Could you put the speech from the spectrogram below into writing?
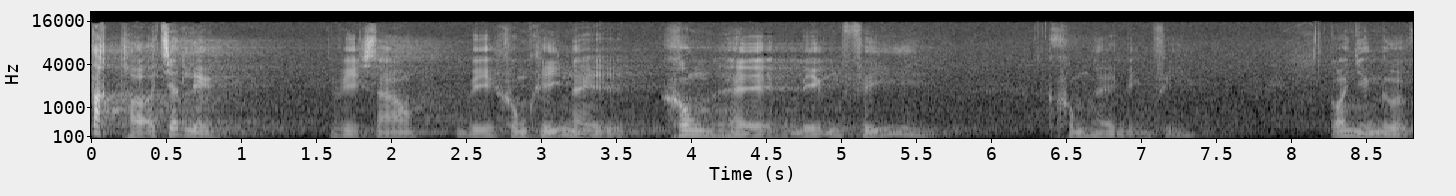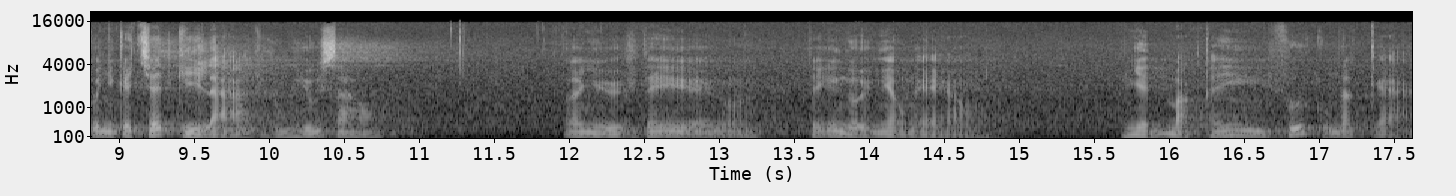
tắt thở chết liền. Vì sao? Vì không khí này không hề miễn phí. Không hề miễn phí. Có những người có những cái chết kỳ lạ thì không hiểu sao. Có nhiều thấy thấy cái người nghèo nghèo, nhịn mặt thấy phước cũng đã cạn.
